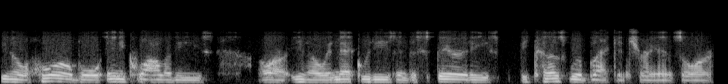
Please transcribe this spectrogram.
you know, horrible inequalities or, you know, inequities and disparities because we're black and trans or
